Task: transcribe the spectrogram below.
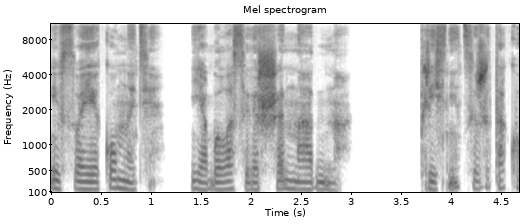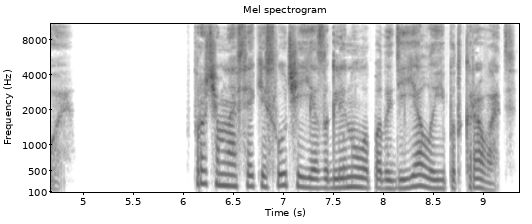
И в своей комнате я была совершенно одна. Приснится же такое. Впрочем, на всякий случай я заглянула под одеяло и под кровать.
